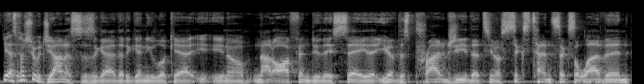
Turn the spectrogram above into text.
Yeah, especially with Giannis is a guy that again you look at. You, you, know, not often do they say that you have this prodigy that's you know 6'10", 6'11",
